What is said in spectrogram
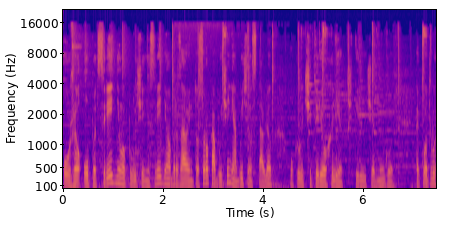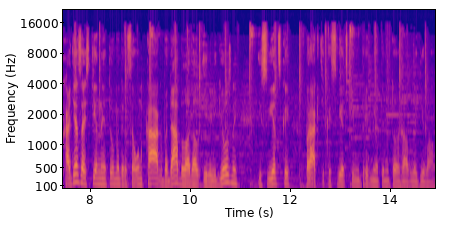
уже опыт среднего получения среднего образования, то срок обучения обычно составлял около 4 лет, 4 учебных года. Так вот, выходя за стены этого медресе, он как бы, да, обладал и религиозной, и светской практикой, светскими предметами тоже овладевал.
